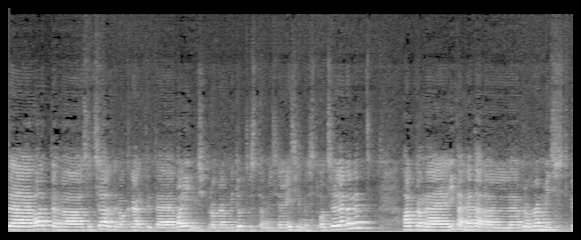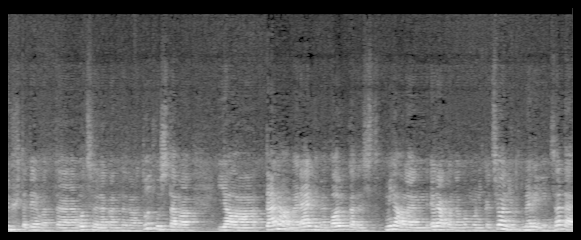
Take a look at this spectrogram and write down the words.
tulemast äh, vaatama sotsiaaldemokraatide valimisprogrammi tutvustamise esimest otseülekannet. hakkame igal nädalal programmist ühte teemat äh, otseülekandega tutvustama ja täna me räägime palkadest. mina olen erakonna kommunikatsioonijuht Merilin Säde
